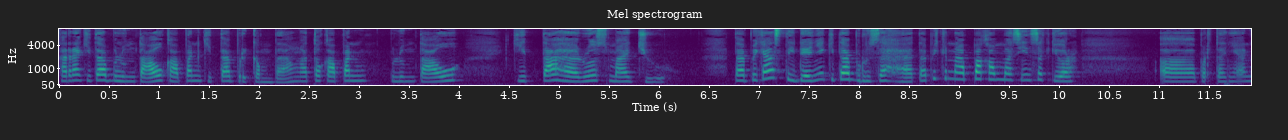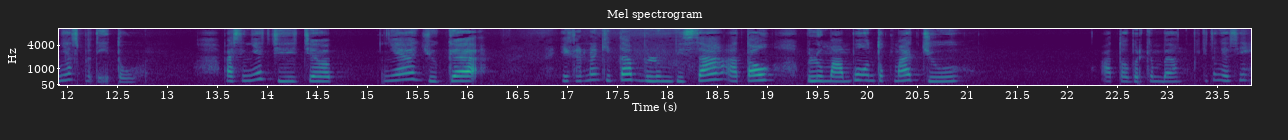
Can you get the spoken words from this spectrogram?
karena kita belum tahu kapan kita berkembang atau kapan belum tahu kita harus maju. Tapi kan setidaknya kita berusaha. Tapi kenapa kamu masih insecure? Uh, pertanyaannya seperti itu. Pastinya dijawabnya juga ya karena kita belum bisa atau belum mampu untuk maju atau berkembang begitu gak sih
